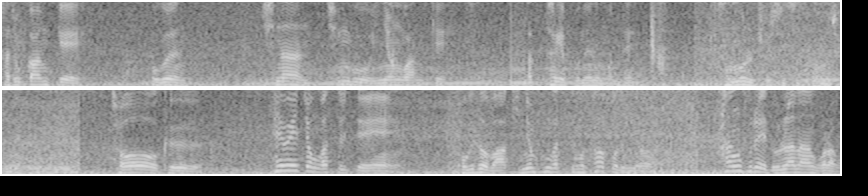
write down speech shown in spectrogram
가족과 함께 혹은 친한 친구 인형과 함께 따뜻하게 보내는 건데 선물을 줄 수 있어서 너무 좋네요. 저그 해외 일정 갔을 때 거기서 막 기념품 같은 거 사왔거든요. 상술에 논란한 거라고.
